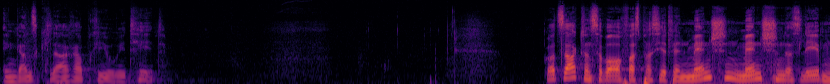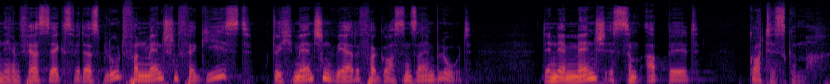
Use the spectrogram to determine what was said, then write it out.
in ganz klarer Priorität. Gott sagt uns aber auch, was passiert, wenn Menschen Menschen das Leben nehmen. Vers 6, wer das Blut von Menschen vergießt, durch Menschen werde vergossen sein Blut. Denn der Mensch ist zum Abbild Gottes gemacht.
